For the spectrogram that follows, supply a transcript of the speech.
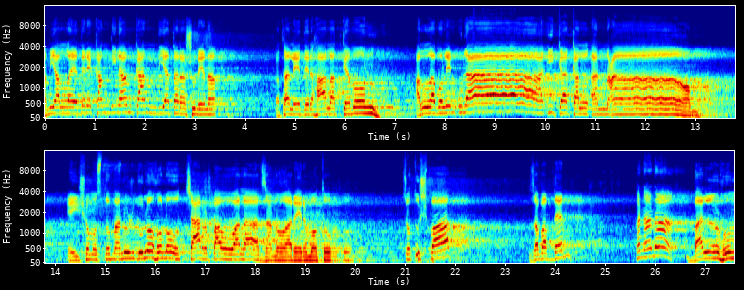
আমি আল্লাহ এদের কান দিলাম, কান দিয়া তারা শুনে না। তাহলে এদের হালাত কেমন? আল্লাহ বলেন উলা ইকা কাল আনআম। এই সমস্ত মানুষগুলো হলো চার পাওয়ালা জানোয়ারের মতো। চতুষ্পদ জবাব দেন না না বালহুম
